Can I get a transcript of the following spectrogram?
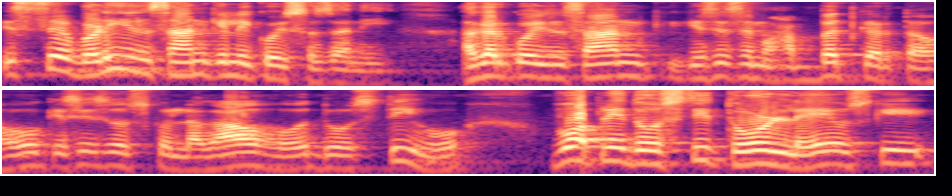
اس سے بڑی انسان کے لیے کوئی سزا نہیں۔ اگر کوئی انسان کسی سے محبت کرتا ہو، کسی سے اس کو لگاؤ ہو، دوستی ہو، وہ اپنی دوستی توڑ لے، اس کی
